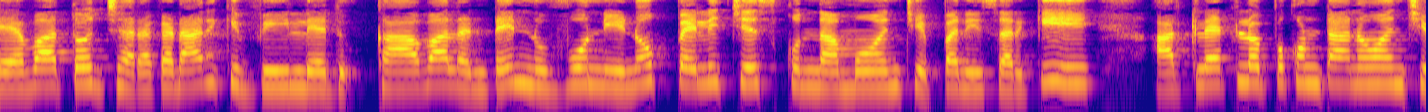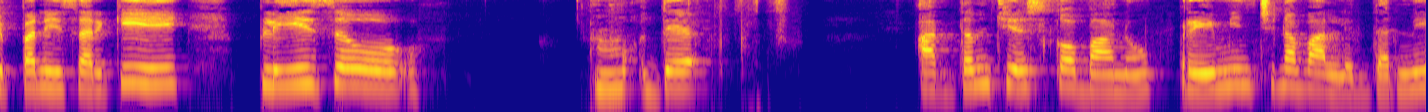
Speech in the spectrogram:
దేవాతో జరగడానికి వీల్లేదు. కావాలంటే నువ్వు నేను పెళ్ళి చేసుకుందాము అని చెప్పనేసరికి అట్లెట్లు ఒప్పుకుంటాను అని చెప్పనేసరికి ప్లీజ్ దే అర్థం చేసుకోబాను ప్రేమించిన వాళ్ళిద్దరినీ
